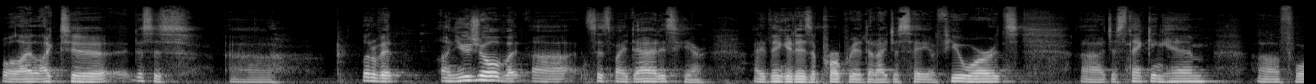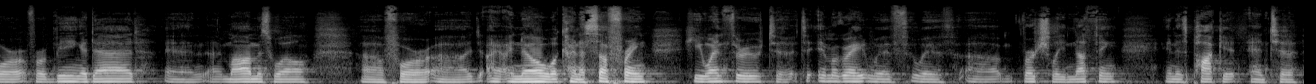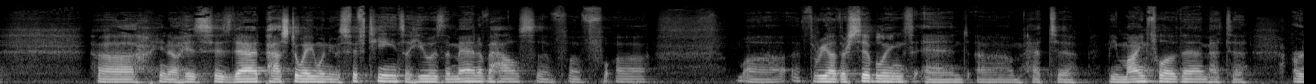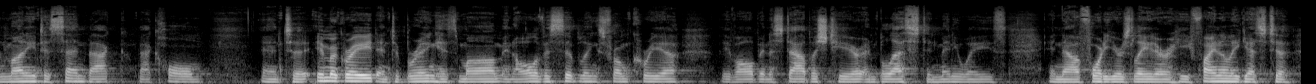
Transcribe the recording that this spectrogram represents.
Well, I like to, this is uh, a little bit unusual, but uh, since my dad is here, I think it is appropriate that I just say a few words, uh, just thanking him uh, for, for being a dad and a mom as well. Uh, for uh, I, I, know what kind of suffering he went through to, to immigrate with, with virtually nothing in his pocket and to uh, you know, his, his dad passed away when he was 15, so he was the man of the house of, of uh, uh, three other siblings and um, had to be mindful of them, had to earn money to send back, back home, and to immigrate and to bring his mom and all of his siblings from Korea. They've all been established here and blessed in many ways. And now, 40 years later, he finally gets to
